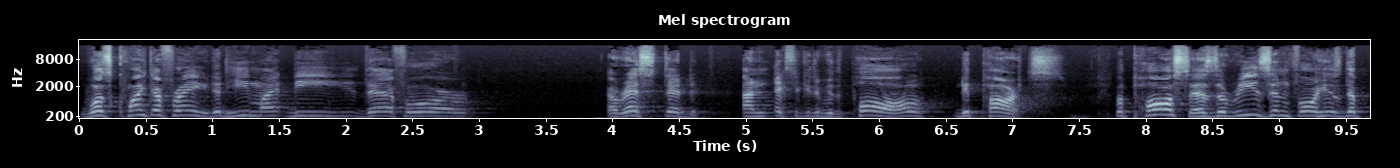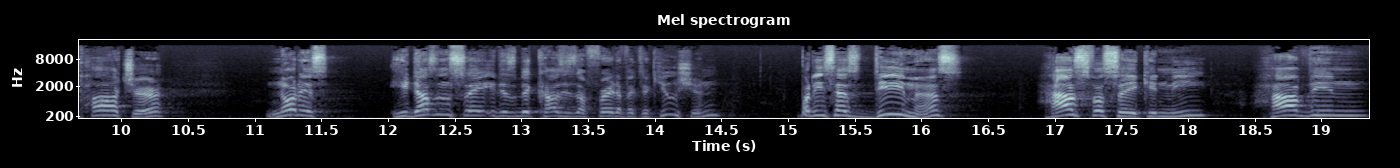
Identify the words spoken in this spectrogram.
was quite afraid that he might be therefore arrested and executed with Paul, departs. But Paul says the reason for his departure Notice, he doesn't say it is because he's afraid of execution, but he says, Demas has forsaken me, having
